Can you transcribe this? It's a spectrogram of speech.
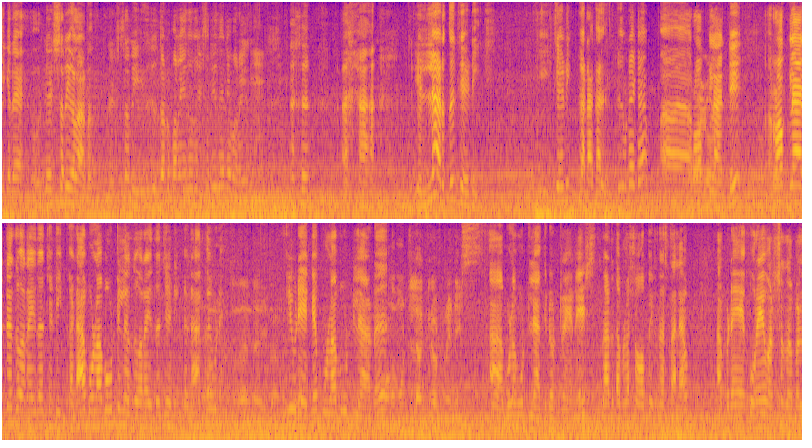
ഇങ്ങനെ നഴ്സറികളാണ് നഴ്സറി എന്താണ് പറയുന്നത്? നഴ്സറി തന്നെ പറയുന്നത് എല്ലായിടത്തും ചെടി. ഈ ചെടിക്കടകൾ. ഇവിടെയൊക്കെ റോക്ക് ലാൻഡ് റോക്ക് ലാൻഡ് എന്ന് പറയുന്ന ചെടിക്കട മുളമൂട്ടിൽ എന്ന് പറയുന്ന ചെടിക്കട. ഒക്കെ ഇവിടെ. ഇവിടെയൊക്കെ മുളമൂട്ടിലാണ് ആ മുളമൂട്ടിൽ അഗ്രോ ട്രേഡേഴ്സ് ഇതാണ് നമ്മളെ ഷോപ്പ് ഇരുന്ന സ്ഥലം. അവിടെ കുറേ വർഷം നമ്മൾ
